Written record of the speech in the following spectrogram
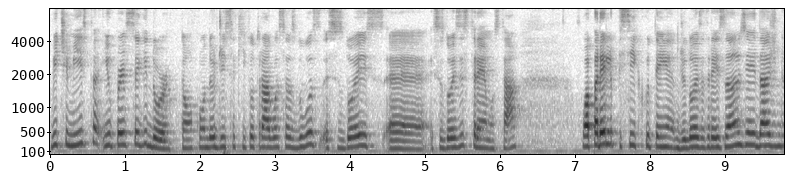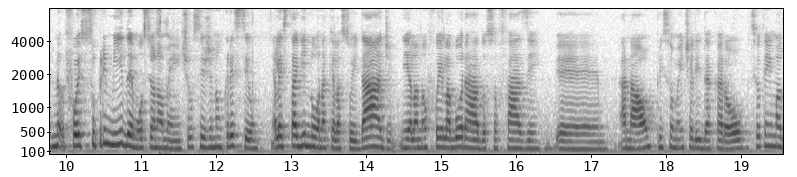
vitimista e o perseguidor. Então, quando eu disse aqui que eu trago essas duas, esses dois, é, esses dois extremos, tá? O aparelho psíquico tem de 2 a 3 anos e a idade foi suprimida emocionalmente, ou seja, não cresceu. Ela estagnou naquela sua idade e ela não foi elaborada a sua fase é, anal, principalmente ali da Carol. Se eu tenho uma,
